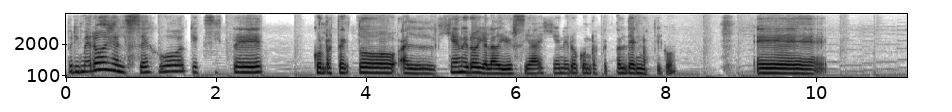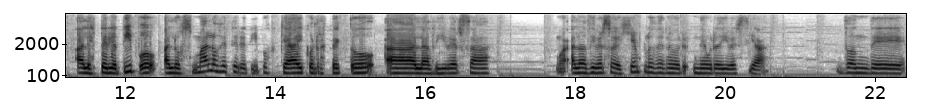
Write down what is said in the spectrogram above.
Primero es el sesgo que existe con respecto al género y a la diversidad de género con respecto al diagnóstico, eh, al estereotipo, a los malos estereotipos que hay con respecto a las diversas a los diversos ejemplos de neurodiversidad, donde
